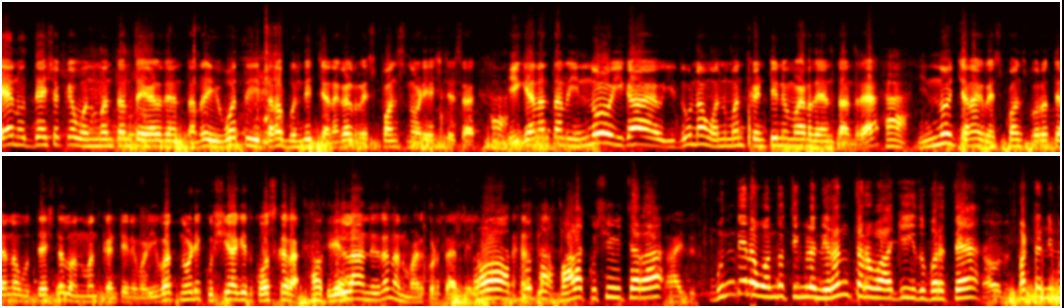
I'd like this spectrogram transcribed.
ಏನ್ ಉದ್ದೇಶಕ್ಕೆ ಒಂದ್ ಮಂತ್ ಅಂತ ಹೇಳ್ದೆ ಅಂತಂದ್ರೆ ಇವತ್ತು ಈ ತರ ಬಂದಿದ್ ಜನಗಳ ರೆಸ್ಪಾನ್ಸ್ ನೋಡಿ ಅಷ್ಟೇ ಸರ್. ಈಗ ಏನಂತಂದ್ರೆ ಇನ್ನೂ ಈಗ ಇದು ನಾವು ಒಂದ್ ಮಂತ್ ಕಂಟಿನ್ಯೂ ಮಾಡಿದೆ ಅಂತಂದ್ರೆ ಹಾ. ಇನ್ನೂ ಚೆನ್ನಾಗಿ ರೆಸ್ಪಾನ್ಸ್ ಬರುತ್ತೆ ಅನ್ನೋ ಉದ್ದೇಶದಲ್ಲಿ ಒಂದ್ ಮಂತ್ ಕಂಟಿನ್ಯೂ ಮಾಡಿ. ಇವತ್ತು ನೋಡಿ ಖುಷಿಯಾಗಿದ್ಕೋಸ್ಕರ ಇಲ್ಲ ಅಂದಿದ್ರೆ ನಾನು ಮಾಡ್ಕೊಡ್ತಾ ಇರ್ಲಿಲ್ಲ. ಓ ಅದ್ಭುತ. ಬಹಳ ಖುಷಿ ವಿಚಾರ. ಆಯ್ತು ಮುಂದಿನ ಒಂದು ತಿಂಗಳು ನಿರಂತರವಾಗಿ ಇದು ಬರುತ್ತೆ. ಹೌದು ಬಟ್ ನಿಮ್ಮ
